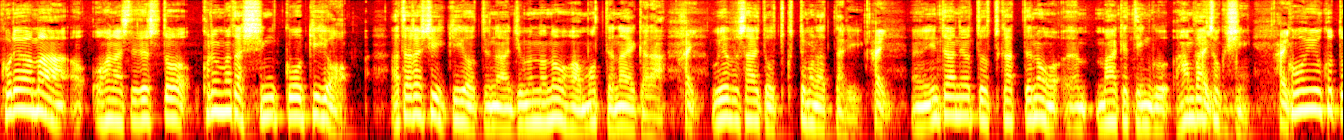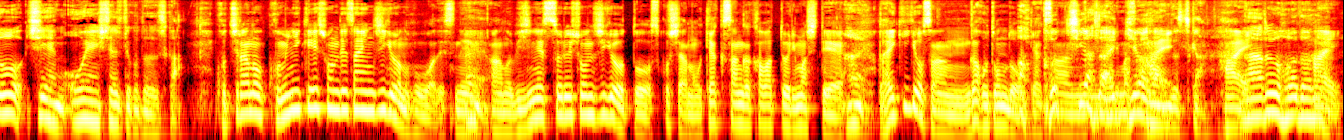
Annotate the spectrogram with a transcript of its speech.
これはまあ、お話ですと、これもまた新興企業、新しい企業っていうのは自分のノウハウを持ってないから、はい。ウェブサイトを作ってもらったり、はい。えーインターネットを使ってのえーマーケティング、販売促進、はい。こういうことを支援、応援しているということですか？こちらのコミュニケーションデザイン事業の方はですね、ええ。あのビジネスソリューション事業と少しあのお客さんが変わっておりまして、はい。大企業さんがほとんどおあ、客さんこっちがになります。大企業なんですか？はい。なるほどね。はい。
